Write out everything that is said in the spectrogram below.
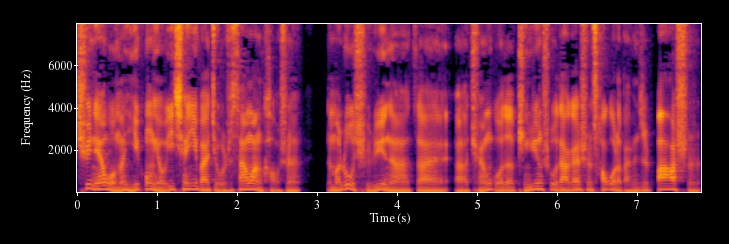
去年我们一共有一千一百九十三万考生。那么录取率呢，在呃全国的平均数大概是超过了百分之八十，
